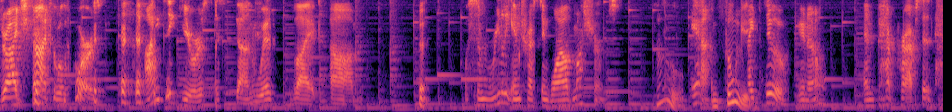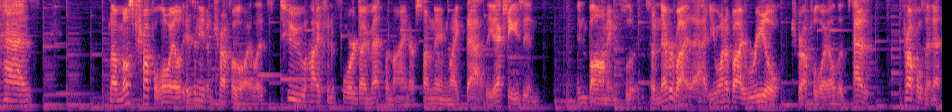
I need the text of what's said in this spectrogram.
Dried chives. well, of course. I think yours is done with like um, with some really interesting wild mushrooms. Oh, Yeah. some fungi. I do, you know, and perhaps it has. Now, most truffle oil isn't even truffle oil. It's 2 hyphen 4 dimethamine or some name like that. They actually use it in embalming fluid. So never buy that. You want to buy real truffle oil that has truffles in it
